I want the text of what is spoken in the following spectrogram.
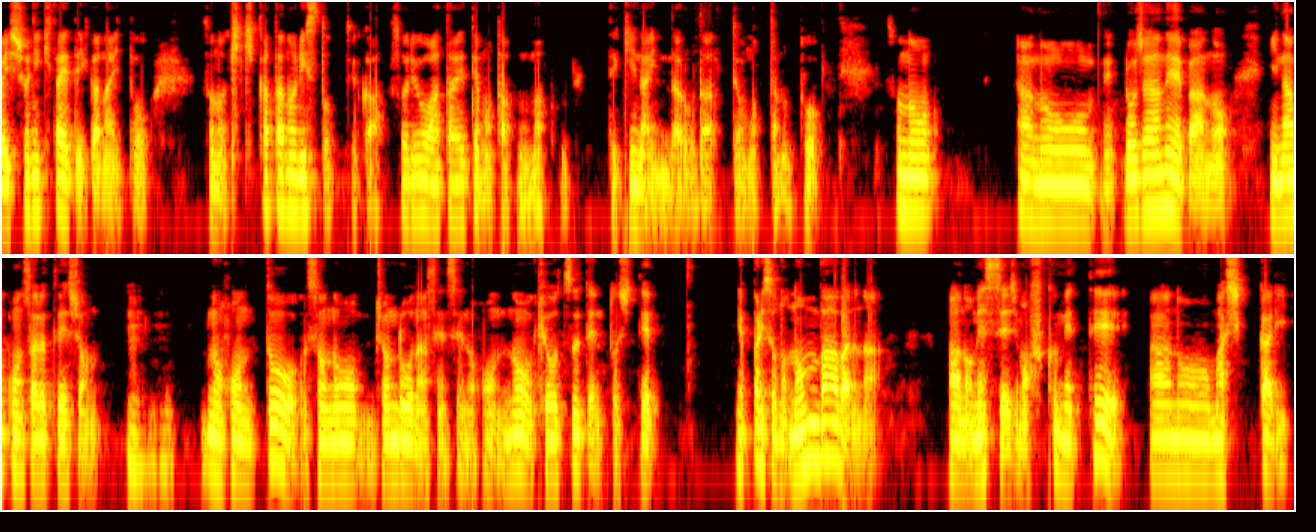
一緒に鍛えていかないと、その聞き方のリストっていうか、それを与えても多分うまくできないんだろうなって思ったのと、その、あの、ね、ロジャー・ネイバーのイナーコンサルテーションの本と、そのジョン・ローナー先生の本の共通点として、やっぱりそのノンバーバルなあのメッセージも含めて、あの、まあ、しっかり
